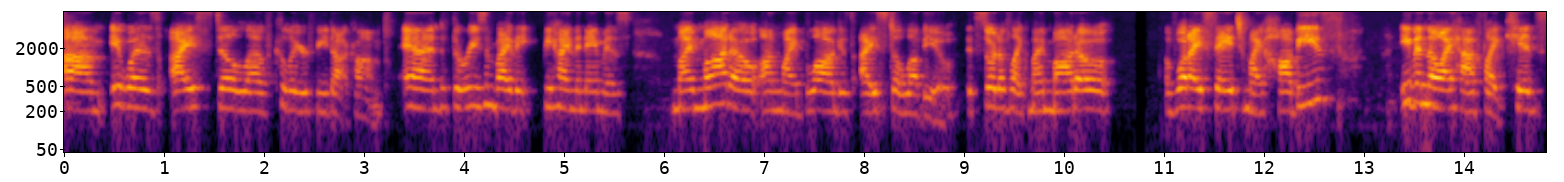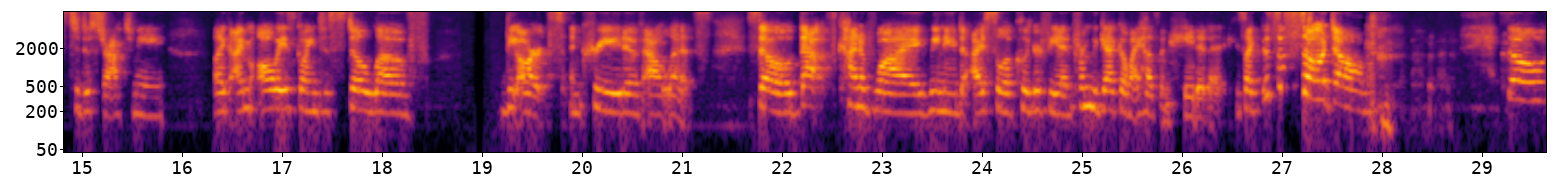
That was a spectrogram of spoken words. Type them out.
um, it was I still love calligraphy.com. And the reason by the behind the name is my motto on my blog is I still love you. It's sort of like my motto of what I say to my hobbies, even though I have like kids to distract me. Like I'm always going to still love the arts and creative outlets. So that's kind of why we named it I Still Love Calligraphy. And from the get go, my husband hated it. He's like, this is so dumb. so,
